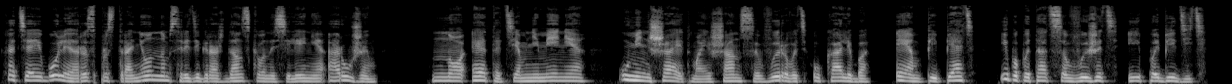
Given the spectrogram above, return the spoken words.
хотя и более распространенным среди гражданского населения оружием. Но это, тем не менее, уменьшает мои шансы вырвать у Калиба МП-5 и попытаться выжить и победить.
